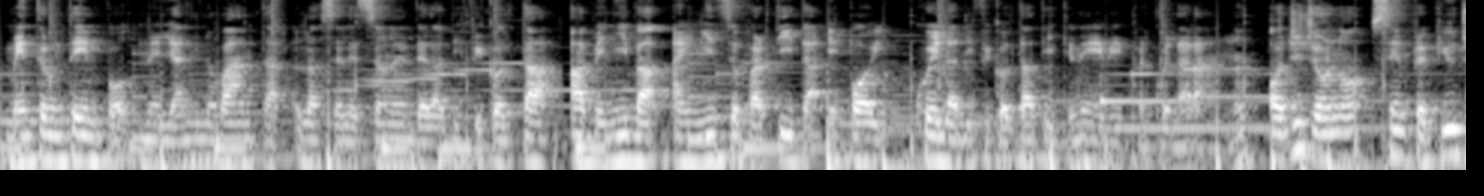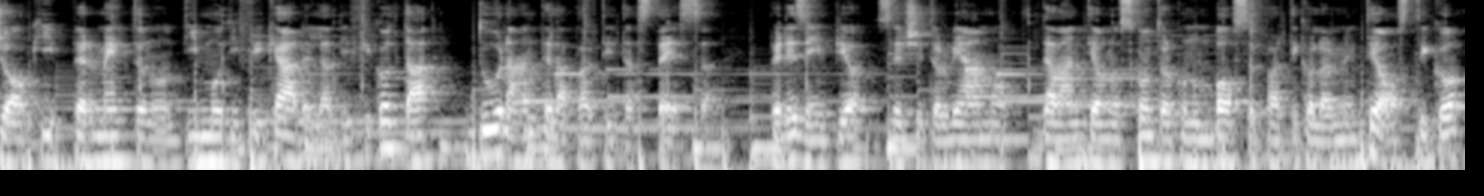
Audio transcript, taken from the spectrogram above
Mentre un tempo, negli anni 90, la selezione della difficoltà avveniva a inizio partita e poi quella difficoltà ti tenevi per quella run, oggigiorno sempre più giochi permettono di modificare la difficoltà durante la partita stessa per esempio, se ci troviamo davanti a uno scontro con un boss particolarmente ostico,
